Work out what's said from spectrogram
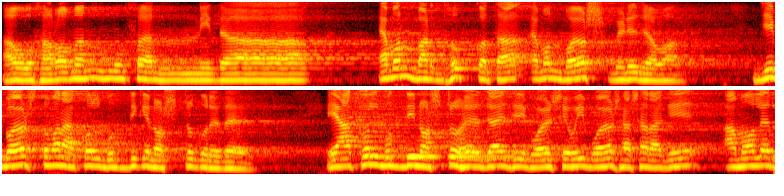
আউ হারমান মুফান্নিদা। এমন বার্ধক্যতা, এমন বয়স বেড়ে যাওয়া, যে বয়স তোমার আকল বুদ্ধিকে নষ্ট করে দেয়। এই আকল বুদ্ধি নষ্ট হয়ে যায় যে বয়সে ওই বয়স আসার আগে আমলের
